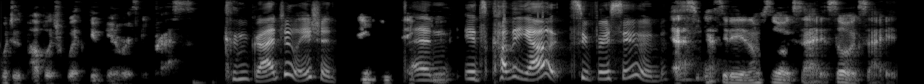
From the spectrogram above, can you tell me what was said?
which is published with Duke University Press. Congratulations. Thank you, thank and you. it's coming out super soon. Yes, yes, it is. I'm so excited, so excited.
